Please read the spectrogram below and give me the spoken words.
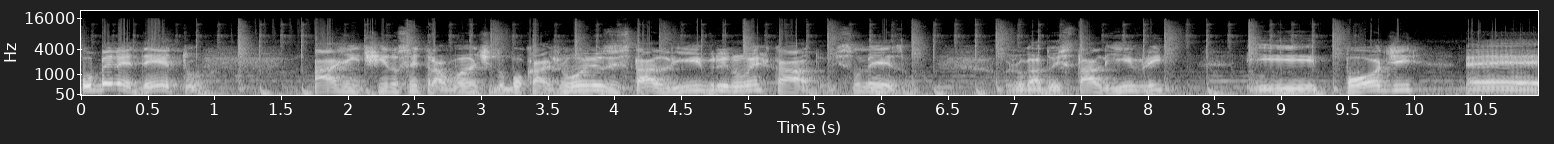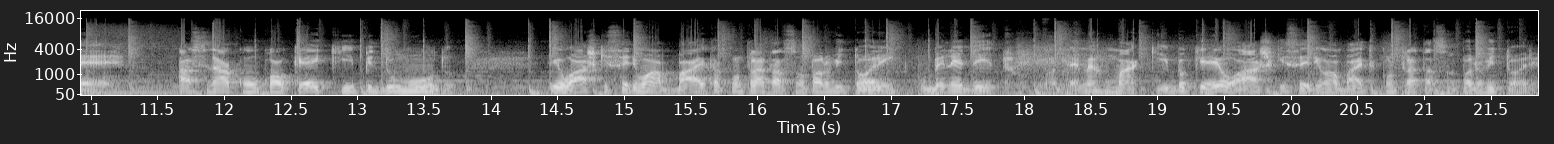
oh, o Benedetto, argentino centroavante do Boca Juniors, está livre no mercado, isso mesmo. O jogador está livre e pode é, assinar com qualquer equipe do mundo. Eu acho que seria uma baita contratação para o Vitória, hein? O Benedetto. Vou até me arrumar aqui porque eu acho que seria uma baita contratação para o Vitória.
